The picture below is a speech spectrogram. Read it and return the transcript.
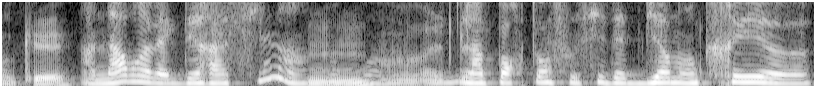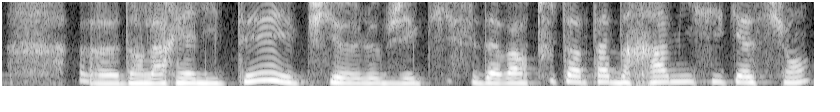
Okay. Un arbre avec des racines. Mhm. L'importance aussi d'être bien ancré euh, euh, dans la réalité. Et puis euh, l'objectif, c'est d'avoir tout un tas de ramifications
